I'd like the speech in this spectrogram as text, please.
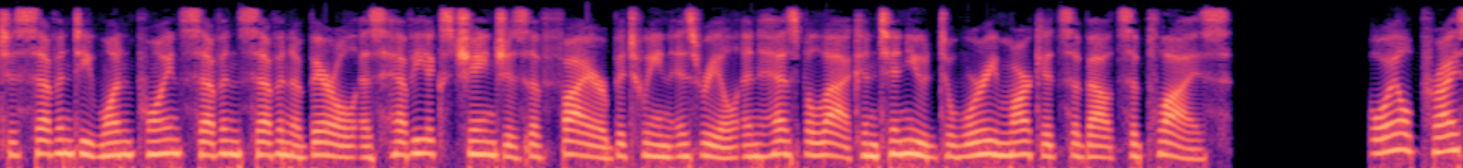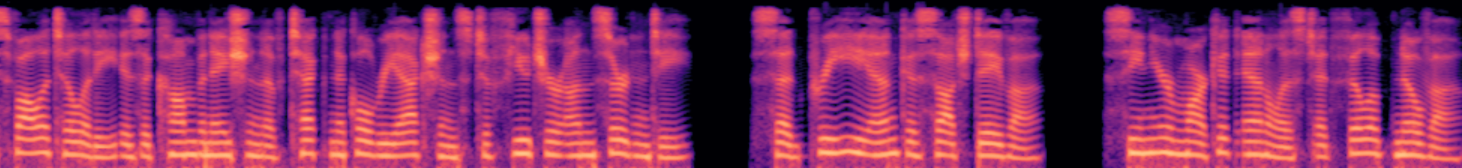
to 71.77 a barrel as heavy exchanges of fire between Israel and Hezbollah continued to worry markets about supplies. Oil price volatility is a combination of technical reactions to future uncertainty, said Priyanka Sachdeva, senior market analyst at Phillip Nova.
